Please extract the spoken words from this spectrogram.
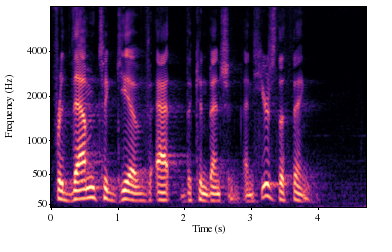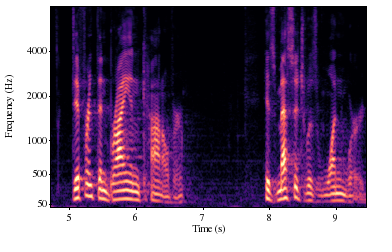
for them to give at the convention. And here's the thing different than Brian Conover, his message was one word.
